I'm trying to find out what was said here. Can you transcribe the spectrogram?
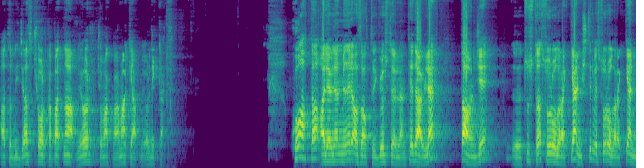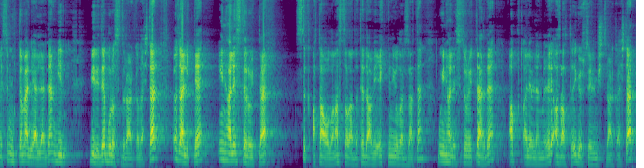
hatırlayacağız. Çor kapat ne yapmıyor? Çomak parmak yapmıyor. Dikkat. Koah'ta alevlenmeleri azalttığı gösterilen tedaviler daha önce e, TUS'ta soru olarak gelmiştir ve soru olarak gelmesi muhtemel yerlerden bir, biri de burasıdır arkadaşlar. Özellikle inhale steroidler sık atağı olan hastalarda tedaviye ekleniyorlar zaten. Bu inhale steroidler de akut alevlenmeleri azalttığı gösterilmiştir arkadaşlar.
